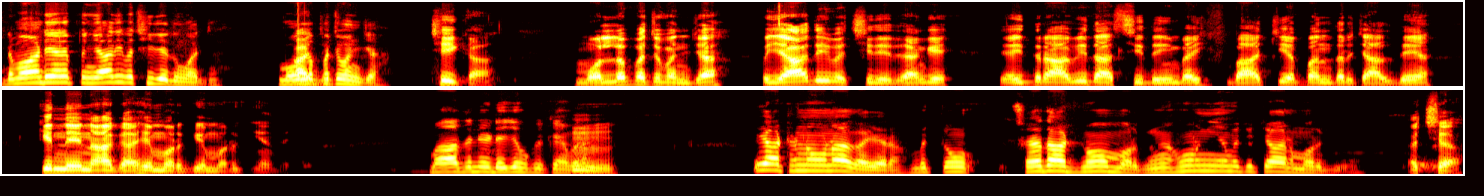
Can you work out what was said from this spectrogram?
ਡਿਮਾਂਡ ਯਾਰ 50 ਦੀ ਬੱਚੀ ਦੇ ਦੂੰ ਅੱਜ ਮੁੱਲ ਅੱਜ। 55 ਠੀਕ ਆ ਮੁੱਲ 55 50 ਦੀ ਵੱਛੀ ਦੇ ਦਾਂਗੇ। ਤੇ ਇਧਰ ਆ ਵੀ ਦੱਸ ਹੀ ਦੇਈ ਬਾਈ ਬਾਅਦ ਚ ਆਪਾਂ ਅੰਦਰ ਚੱਲਦੇ ਆ। ਕਿੰਨੇ ਨਾਗ ਆ ਇਹ ਮੁਰਗੇ ਮੁਰਗੀਆਂ ਦੇ? ਮਾਰ ਦੇ ਨੇੜੇ ਜੋ ਕੇ ਕੈਮਰਾ। ਹੂੰ। ਇਹ 8 9 ਨਾਗਾ ਯਾਰ ਵਿੱਚੋਂ ਸ਼ਾਇਦ 8 9 ਮੁਰਗੀਆਂ ਹੋਣਗੀਆਂ ਵਿੱਚ 4 ਮੁਰਗੀਆਂ। ਅੱਛਾ।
